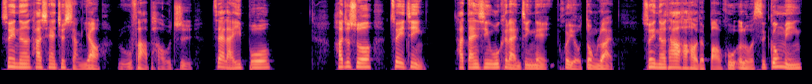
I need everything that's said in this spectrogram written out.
所以呢，他现在就想要如法炮制，再来一波。他就说，最近他担心乌克兰境内会有动乱。所以呢，他要好好的保护俄罗斯公民，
